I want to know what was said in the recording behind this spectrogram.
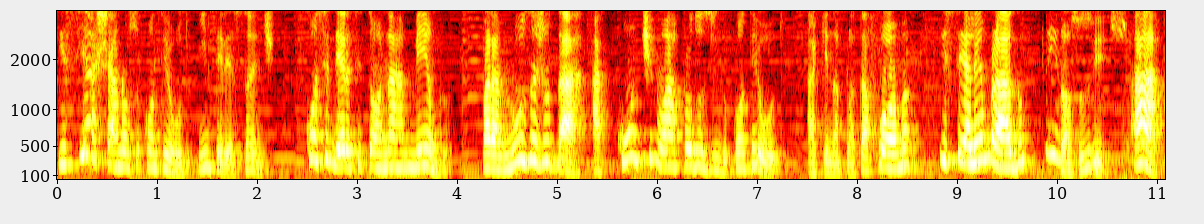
E se achar nosso conteúdo interessante, considere se tornar membro para nos ajudar a continuar produzindo conteúdo aqui na plataforma e ser lembrado em nossos vídeos. Ah,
